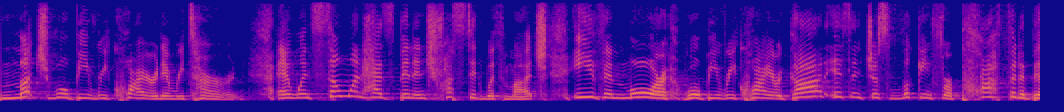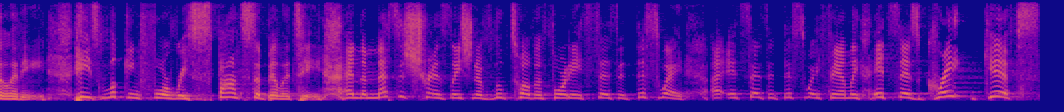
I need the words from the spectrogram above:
much will be required in return. And when someone has been entrusted with much, even more will be required. God isn't just looking for profitability, He's looking for responsibility. And the message translation of Luke 12 and 48 says it this way uh, it says it this way, family. It says, Great gifts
